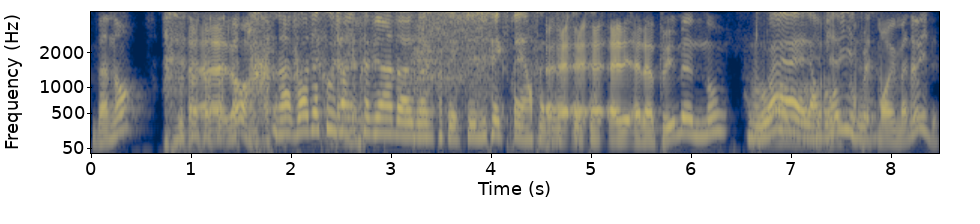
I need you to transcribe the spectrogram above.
Bah non. Euh, non, Ah, Bon, d'accord, j'en ai prévu un d'un côté. J'ai fait exprès en fait. elle, elle, elle- elle est un peu humaine, non? Ouais, elle est puis, elle est android. complètement humanoïde.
